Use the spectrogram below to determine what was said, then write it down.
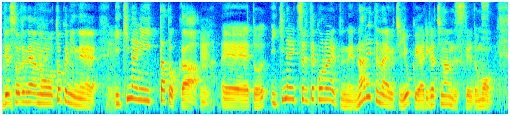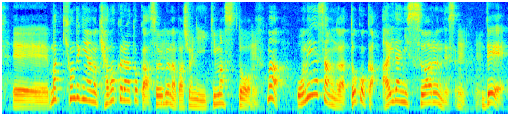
でそれであの 特にね、うん。いきなり行ったとか、うん。えー、といきなり連れてこられてね慣れてないうちよくやりがちなんですけれども、えーまあ、基本的にあのキャバクラとかそういうふうな場所に行きますと、うん。まあ、お姉さんがどこか間に座るんです、で、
